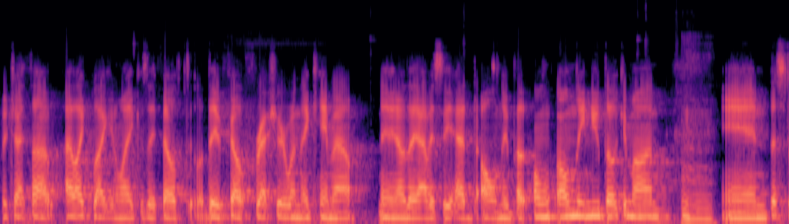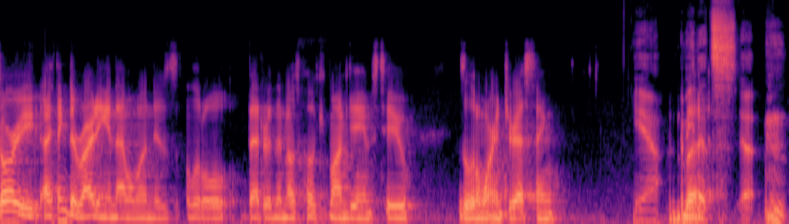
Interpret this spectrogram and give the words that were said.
which I thought I like Black and White because they felt they felt fresher when they came out. You know, they obviously had all new, only new Pokemon, mm-hmm. and the story. I think the writing in that one is a little better than most Pokemon games too. It's a little more interesting. Yeah, I mean that's uh, you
